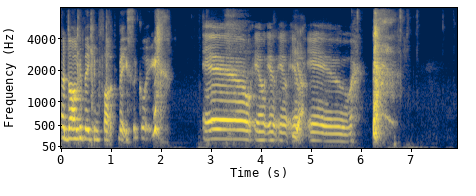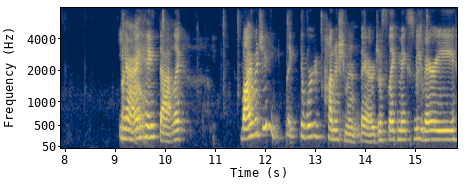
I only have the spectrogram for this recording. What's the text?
a dog that they can fuck basically. Ew, ew, ew, ew, ew, Yeah. ew. I yeah, I know. hate that. Like, why would you like the word punishment there? Just like makes me very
